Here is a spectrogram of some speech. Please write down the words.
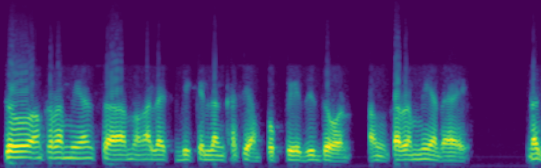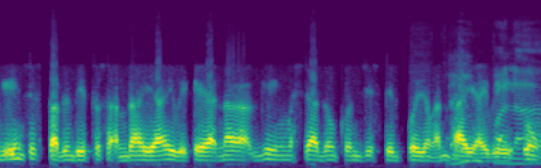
So, ang karamihan sa mga light vehicle lang kasi ang pupwede doon. Ang karamihan ay nag insist pa rin dito sa Andahay Highway kaya naging masyadong congested po yung Andahay Ayun Highway. Kung,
